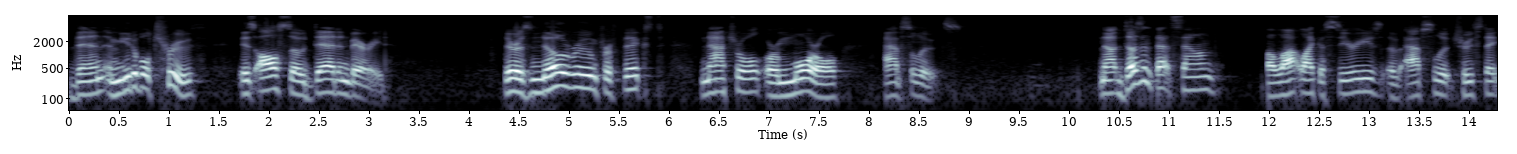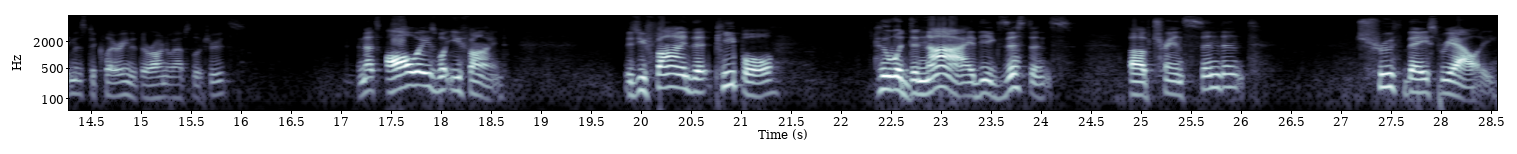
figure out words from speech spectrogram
then immutable truth is also dead and buried. There is no room for fixed, natural, or moral absolutes. Now, doesn't that sound a lot like a series of absolute truth statements declaring that there are no absolute truths? And that's always what you find. Is you find that people who would deny the existence of transcendent, truth based reality,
